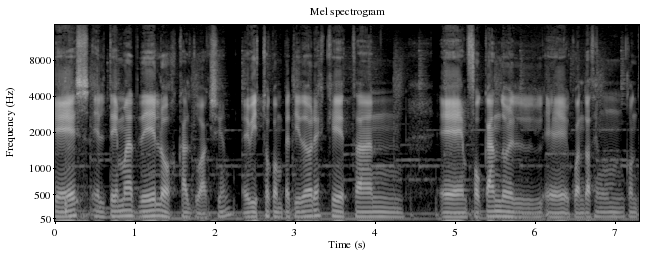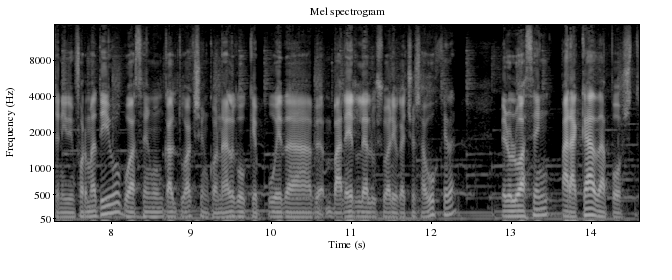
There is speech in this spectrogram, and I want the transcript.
que es el tema de los call to action. He visto competidores que están eh, enfocando el, eh, cuando hacen un contenido informativo, pues hacen un call to action con algo que pueda valerle al usuario que ha hecho esa búsqueda, pero lo hacen para cada post.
